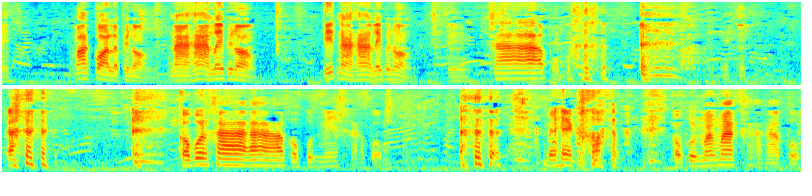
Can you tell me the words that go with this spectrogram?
นี่ มาก่อนเลยพี่น้องหนาห้านเลยพี่น้อง ติดหนาห้านเลยพี่น้องเออครับผม ขอบคุณครับขอบคุณแม่ครับผม แม่ก่อนขอบคุณมากมากๆครับผม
